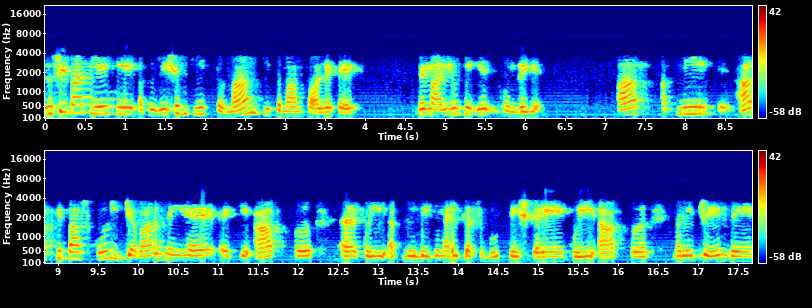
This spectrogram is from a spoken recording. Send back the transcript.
دوسری بات یہ کہ اپوزیشن کی تمام کی تمام پالیٹکس بیماریوں کے گرد گھوم رہی ہے۔ آپ اپنی، آپ کے پاس کوئی جواز نہیں ہے کہ آپ کوئی اپنی بے گناہی کا ثبوت پیش کریں، کوئی آپ منی ٹریل دیں۔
